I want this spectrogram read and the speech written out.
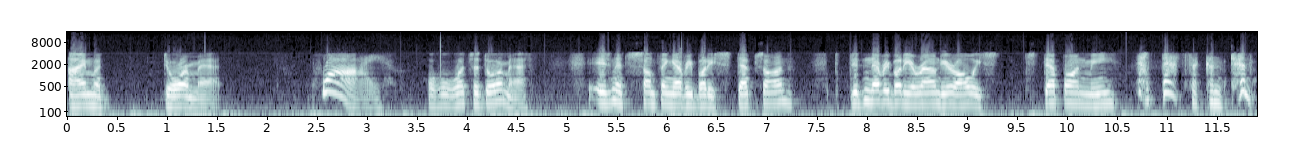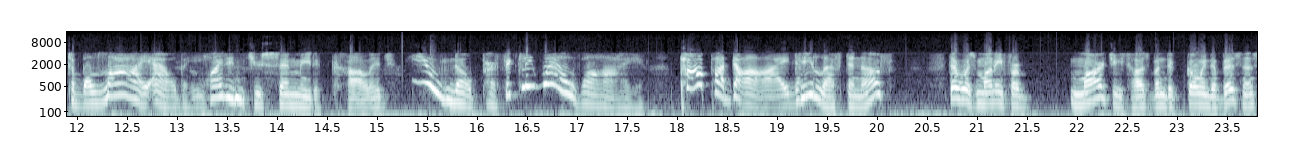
I'm a doormat. Why? Oh, what's a doormat? Isn't it something everybody steps on? Didn't everybody around here always step on me? Now that's a contemptible lie, Albie. Why didn't you send me to college? You know perfectly well why. Papa died. He left enough. There was money for Margie's husband to go into business.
